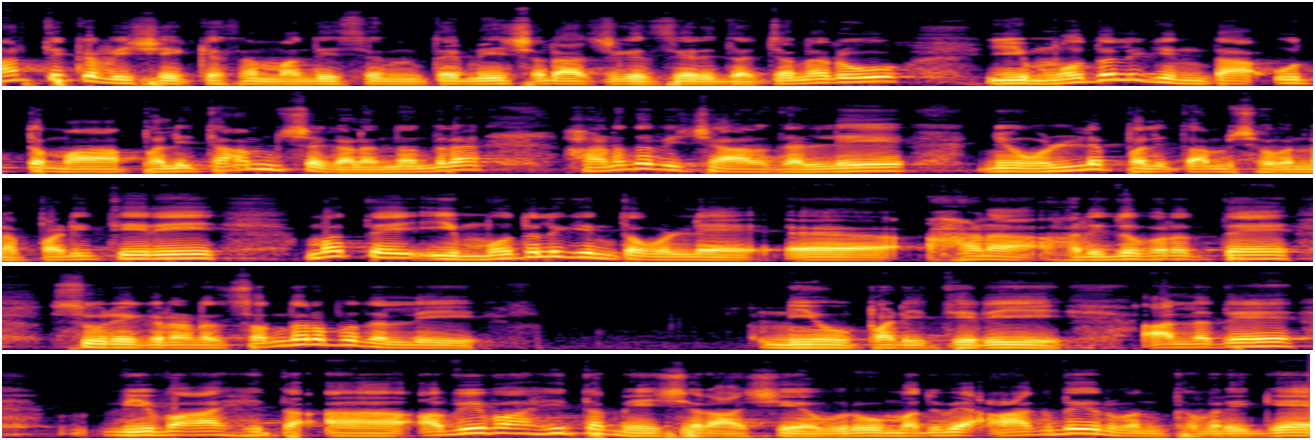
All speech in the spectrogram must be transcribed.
ಆರ್ಥಿಕ ವಿಷಯಕ್ಕೆ ಸಂಬಂಧಿಸಿದಂತೆ ಮೇಷರಾಶಿಗೆ ಸೇರಿದ ಜನರು ಈ ಮೊದಲಿಗಿಂತ ಉತ್ತಮ ಫಲಿತಾಂಶಗಳನ್ನು ಅಂದರೆ ಹಣದ ವಿಚಾರದಲ್ಲಿ ನೀವು ಒಳ್ಳೆ ಫಲಿತಾಂಶವನ್ನು ಪಡಿತೀರಿ. ಮತ್ತು ಈ ಮೊದಲಿಗಿಂತ ಒಳ್ಳೆ ಹಣ ಹರಿದು ಬರುತ್ತೆ. ಸೂರ್ಯಗ್ರಹಣದ ಸಂದರ್ಭದಲ್ಲಿ ನೀವು ಪಡಿತೀರಿ. ಅಲ್ಲದೆ ವಿವಾಹಿತ ಅವಿವಾಹಿತ ಮೇಷರಾಶಿಯವರು ಮದುವೆ ಆಗದೇ ಇರುವಂಥವರಿಗೆ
